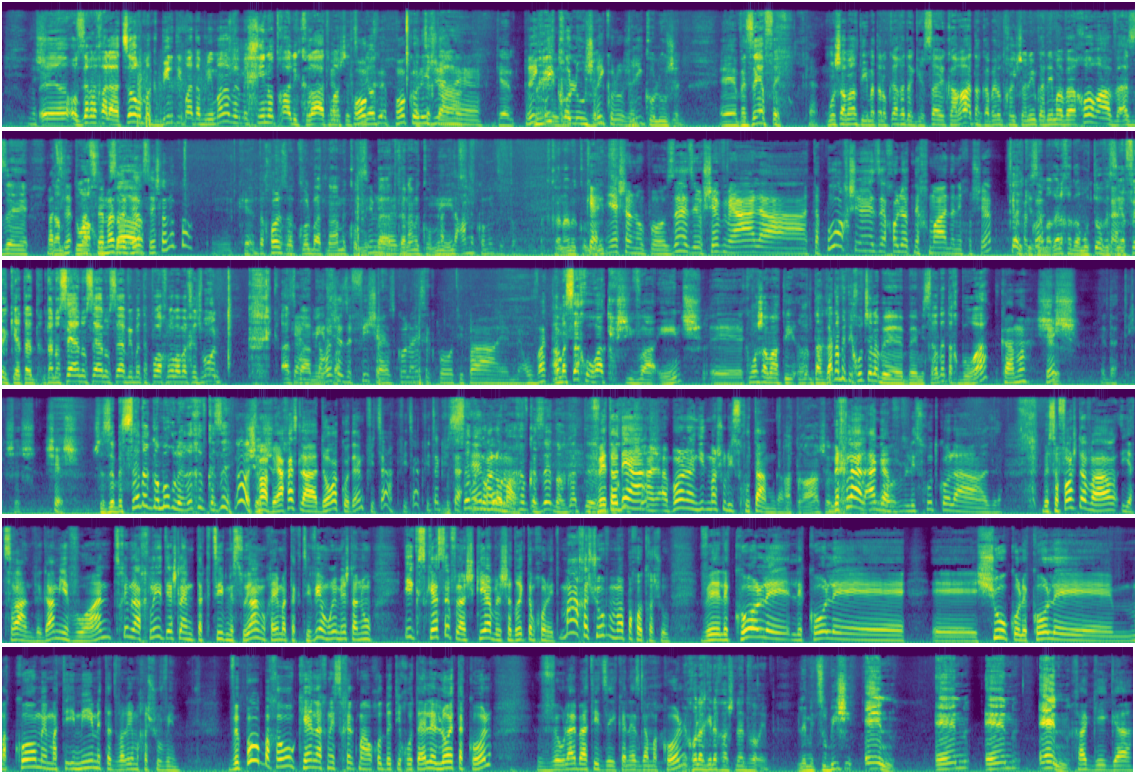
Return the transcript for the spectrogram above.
אה, עוזר לך לעצור, מגביר טיפה את הבלימה ומכין אותך לקראת מה שצריך להיות. פרו אתה צריך את ה- collision, אה, כן, pre-collision. pre-collusion. pre-collision. pre-collusion. אה, וזה יפה. כן. כמו שאמרתי, אם אתה לוקח את הגרסה היקרה, אתה מקבל אותך ישנים קדימה ואחורה, ואז אה, גם מצל- תנועה מצלמת חוצה. רוורס יש לנו פה? כן. בכל זאת. הכל מקומית. בהתקנה מקומית. התנעה מקומית זה טוב. קרנה מקומית. כן, יש לנו פה זה, זה יושב מעל התפוח, שזה יכול להיות נחמד, אני חושב. כן, כי הכל. זה מראה לך גם אותו, וזה כן. יפה, כי אתה, אתה נוסע, נוסע, נוסע, ואם התפוח לא בא בחשבון, אז כן, בא מעיפה. אתה רואה שזה פישה, אז כל העסק פה טיפה אה, מעוות. המסך הוא רק 7 אינץ', אה, כמו שאמרתי, דרגת הבטיחות שלה במשרד התחבורה... כמה? 6? לדעתי. שש. שש. שזה בסדר גמור לרכב כזה. לא. תשמע, ביחס לדור הקודם, קפיצה, קפיצה, קפיצה, קפיצה, בסדר אין מה גמור לומר. לרכב כזה, דרגת... אה, ואתה יודע. בוא נגיד משהו לזכותם גם. התראה של... בכלל. אגב, לזכות כל ה... זה. בסופו של דבר, יצרן וגם יבואן צריכים להחליט, יש להם תקציב מסוים, הם חיים על תקציבים, אומרים, יש לנו איקס כסף להשקיע ולשדרג את המכונית. מה חשוב ומה פחות חשוב. ולכל אה, לכל, אה, שוק או לכל אה, מקום הם מתאימים את הדברים החשובים. ופה בחרו כן להכניס חלק מהמערכות בטיחות האלה, לא את הכל, ואולי בעתיד זה ייכנס גם הכל. אני יכול להגיד לך שני דברים. למיצובישי אין, אין, אין, אין, חגיגה.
